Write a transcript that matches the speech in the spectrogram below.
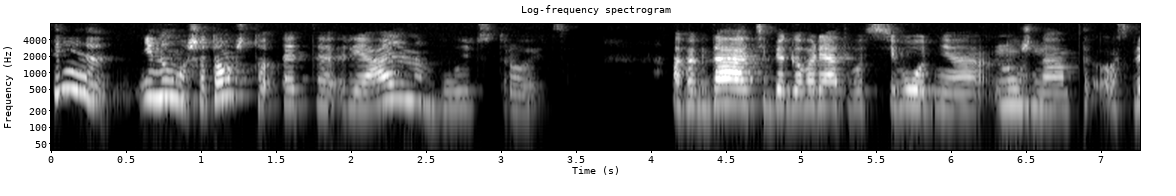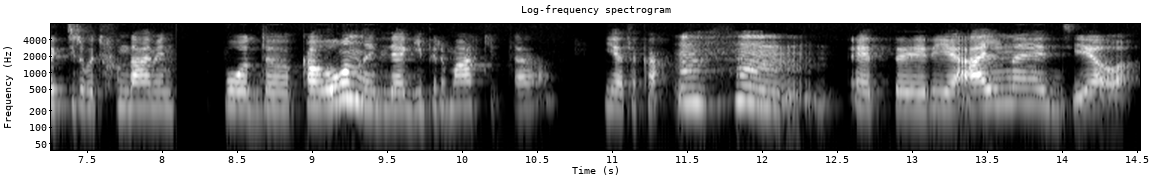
ты не, не думаешь о том, что это реально будет строиться. А когда тебе говорят, вот сегодня нужно спроектировать фундамент под колонны для гипермаркета, я такая, угу, это реальное дело.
